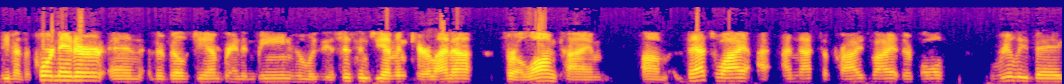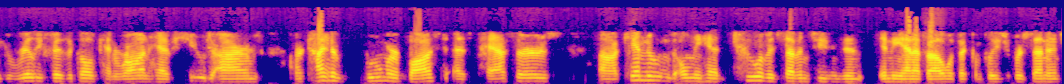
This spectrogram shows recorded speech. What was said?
defensive coordinator, and their Bills GM Brandon Beane, who was the assistant GM in Carolina for a long time. Um, that's why I, I'm not surprised by it. They're both really big, really physical, can run, have huge arms, are kind of boomer bust as passers. Uh, Cam Newton's only had two of his seven seasons in, in the NFL with a completion percentage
